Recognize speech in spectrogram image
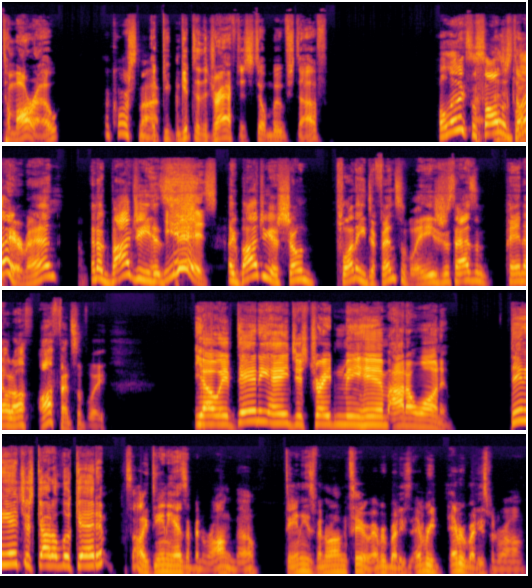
tomorrow. Of course not. Like, you can get to the draft and still move stuff. Olynyk's a solid player, man. And Agbaji has he is. Agbaji has shown plenty defensively. He just hasn't panned out off offensively. Yo, if Danny Ainge is trading me him, I don't want him. Danny Ainge just got to look at him. It's not like Danny hasn't been wrong though. Danny's been wrong too. Everybody's every everybody's been wrong.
